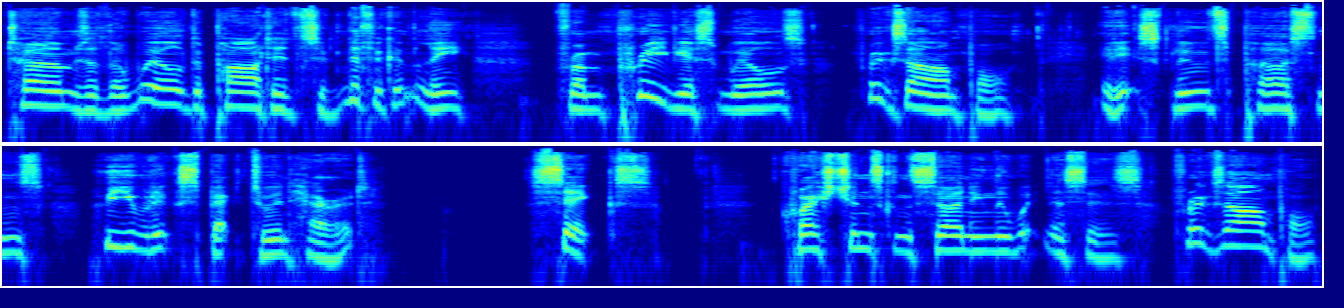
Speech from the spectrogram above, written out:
Terms of the will departed significantly from previous wills, for example, it excludes persons who you would expect to inherit. 6. Questions concerning the witnesses. For example,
